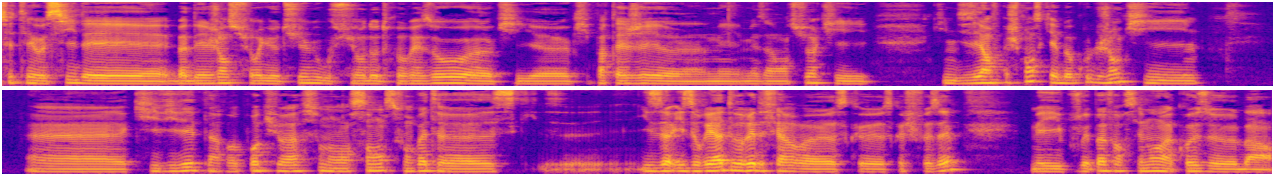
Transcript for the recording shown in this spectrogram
c'était aussi des, bah, des gens sur YouTube ou sur d'autres réseaux euh, qui, euh, qui partageaient euh, mes, aventures, qui, qui me disaient... je pense qu'il y a beaucoup de gens qui, qui vivaient par procuration dans le sens où fait ils, ils auraient adoré de faire ce que ce que je faisais mais ils pouvaient pas forcément à cause bah,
